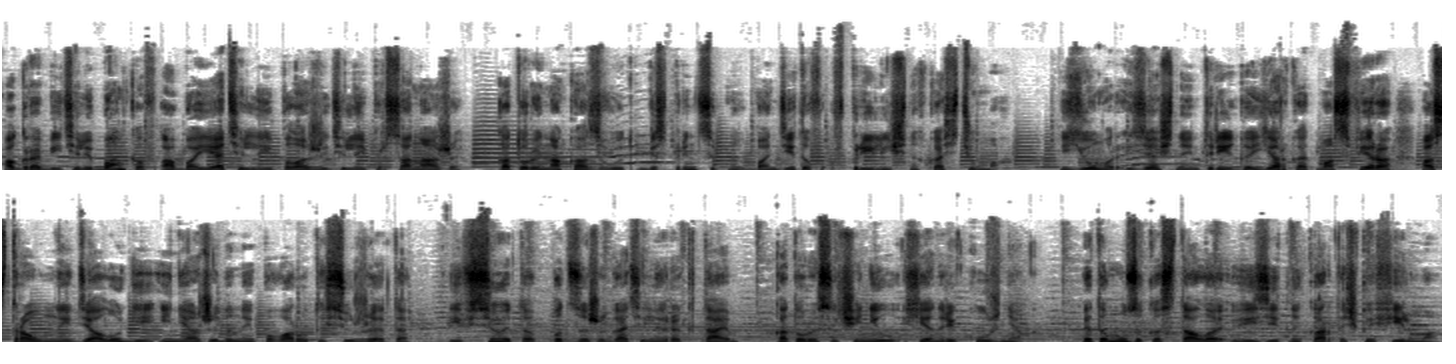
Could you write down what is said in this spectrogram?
а грабители банков – обаятельные и положительные персонажи, которые наказывают беспринципных бандитов в приличных костюмах. Юмор, изящная интрига, яркая атмосфера, остроумные диалоги и неожиданные повороты сюжета. И все это под зажигательный рэктайм, который сочинил Хенри Кужняк. Эта музыка стала визитной карточкой фильма.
